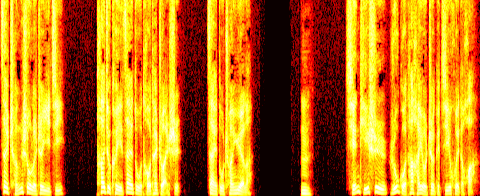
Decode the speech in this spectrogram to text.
在承受了这一击，他就可以再度投胎转世，再度穿越了。嗯，前提是如果他还有这个机会的话。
